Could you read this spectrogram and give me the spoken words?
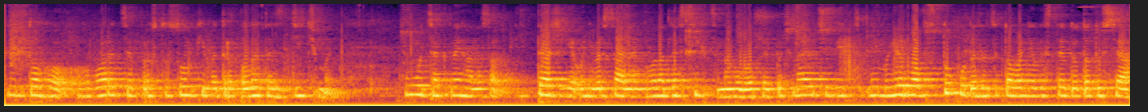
крім того, говориться про стосунки митрополита з дітьми. Чому ця книга теж є універсальною, бо вона для всіх це наголошує, починаючи від неймовірного вступу, де зацитовані листи до татуся,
